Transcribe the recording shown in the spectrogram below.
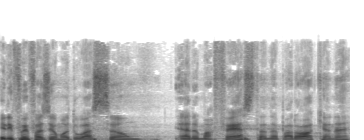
Ele foi fazer uma doação, era uma festa na paróquia, né?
